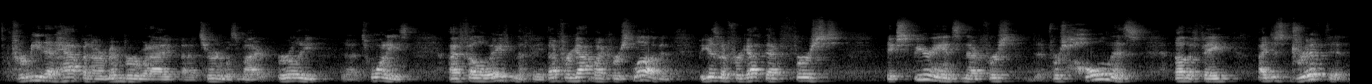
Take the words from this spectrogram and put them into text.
For me, that happened. I remember when I uh, turned was my early uh, 20s. I fell away from the faith. I forgot my first love, and because I forgot that first experience and that first that first wholeness of the faith, I just drifted.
